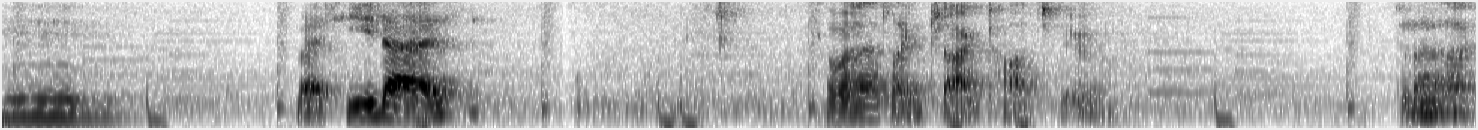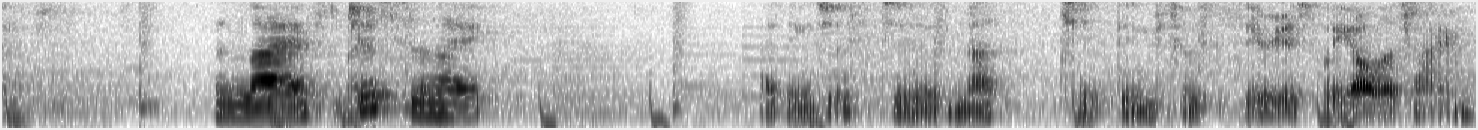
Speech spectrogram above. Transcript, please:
Mm. but he does. So what has like drag taught you in Uh, life? in life. Like- Just like, I think just to not take things so seriously all the time.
